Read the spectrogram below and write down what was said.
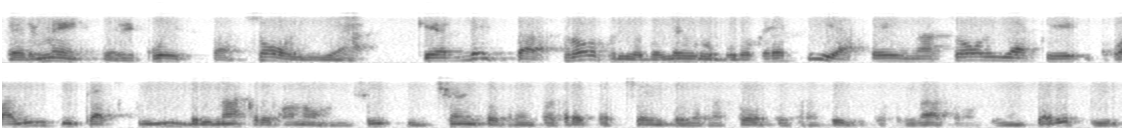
per mettere questa soglia che a detta proprio dell'euroburocrazia è una soglia che qualifica squilibri macroeconomici, il 133% del rapporto tra debito privato non finanziario e PIL,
